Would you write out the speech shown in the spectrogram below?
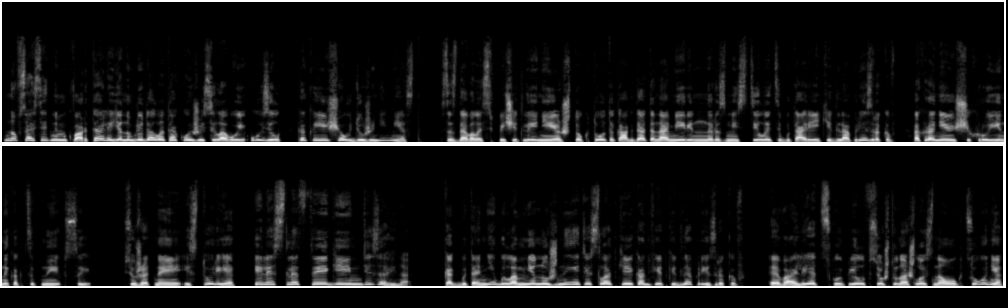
но в соседнем квартале я наблюдала такой же силовой узел, как и еще в дюжине мест. Создавалось впечатление, что кто-то когда-то намеренно разместил эти батарейки для призраков, охраняющих руины, как цепные псы. Сюжетная история или следствие гейм-дизайна? Как бы то ни было, мне нужны эти сладкие конфетки для призраков. Эвалет скупил все, что нашлось на аукционе,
